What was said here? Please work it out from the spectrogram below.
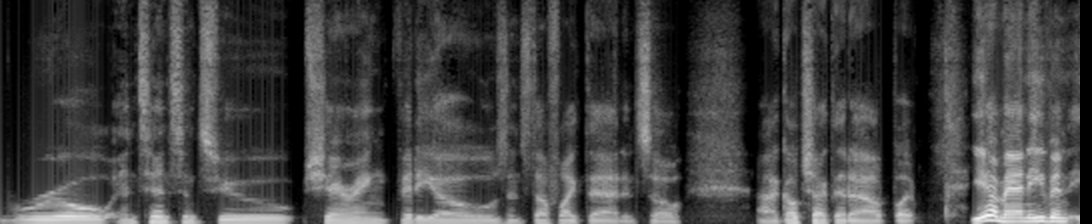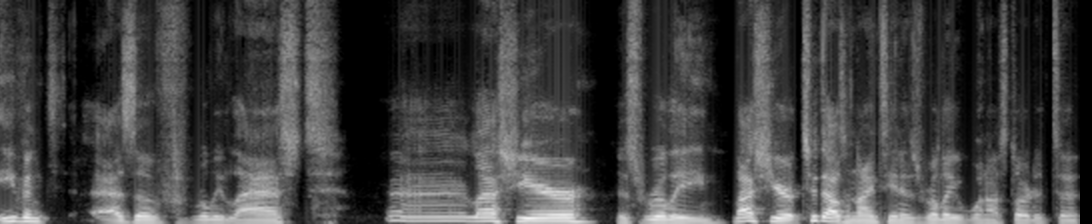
real intense into sharing videos and stuff like that. And so uh, go check that out. But yeah, man, even even as of really last uh, last year is really last year 2019 is really when i started to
